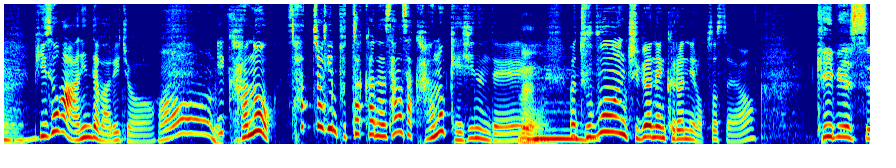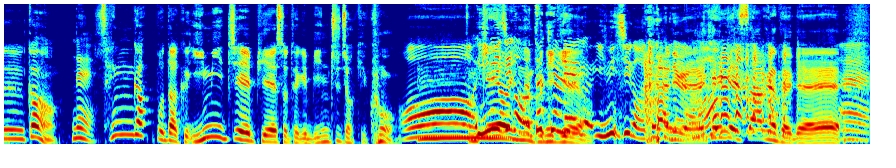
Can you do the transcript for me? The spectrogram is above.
네. 비서가 아닌데 말이죠. 아, 이 간혹, 사적인 부탁하는 상사 간혹 계시는데, 네. 음. 두분 주변엔 그런 일 없었어요? KBS가 네. 생각보다 그 이미지에 비해서 되게 민주적이고 어, 좀 이미지가 어떻길래 분위기예요. 이미지가 어떻길래? 아니 왜 KBS 하면 되게 네,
